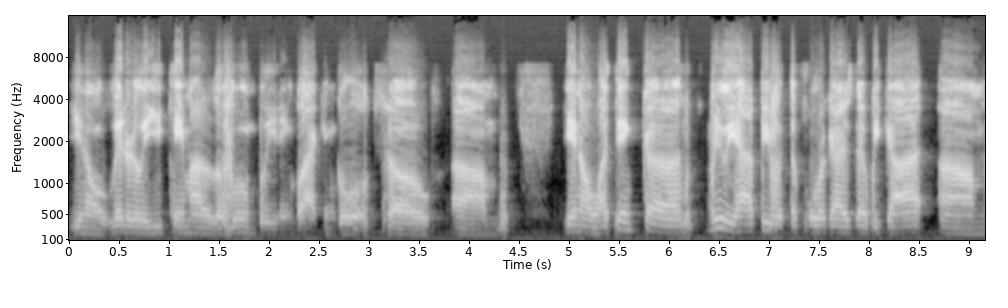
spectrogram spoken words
you know, literally he came out of the womb bleeding black and gold. So, um, you know, I think uh, really happy with the four guys that we got, um,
